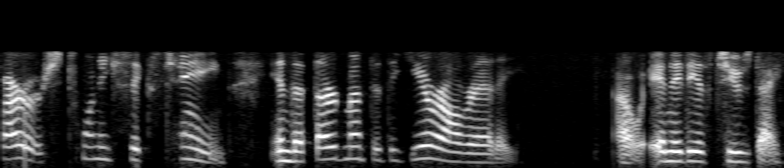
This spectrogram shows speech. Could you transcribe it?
1st, 2016, in the third month of the year already. Oh, and it is Tuesday.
